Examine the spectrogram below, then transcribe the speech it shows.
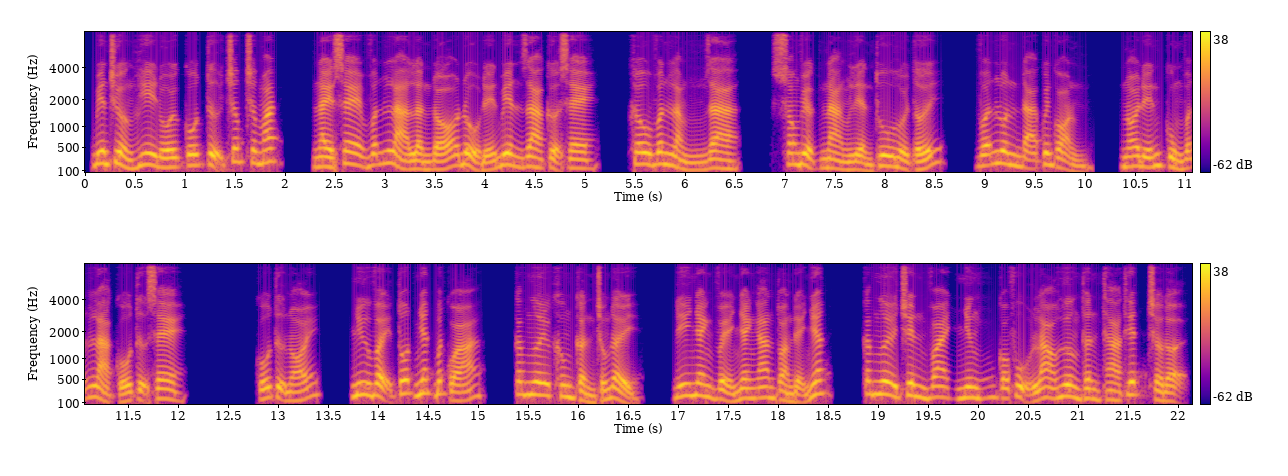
Biên trưởng Hy đối cố tự chấp trước mắt, này xe vẫn là lần đó đổ đến biên ra cửa xe, khâu vân làm ra, xong việc nàng liền thu hồi tới, vẫn luôn đã quên còn, nói đến cùng vẫn là cố tự xe. Cố tự nói, như vậy tốt nhất bất quá, các ngươi không cần chống đẩy, đi nhanh về nhanh an toàn đệ nhất, các ngươi trên vai nhưng có phụ lao hương thân tha thiết chờ đợi.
